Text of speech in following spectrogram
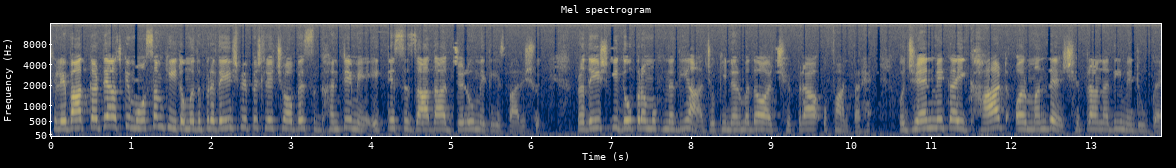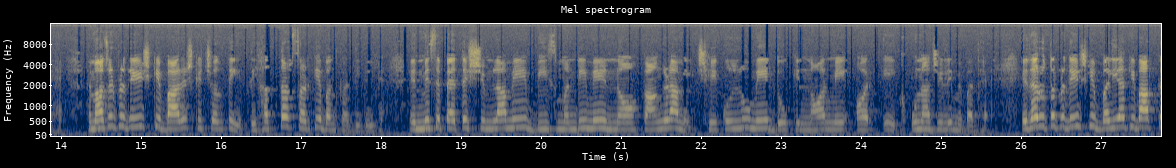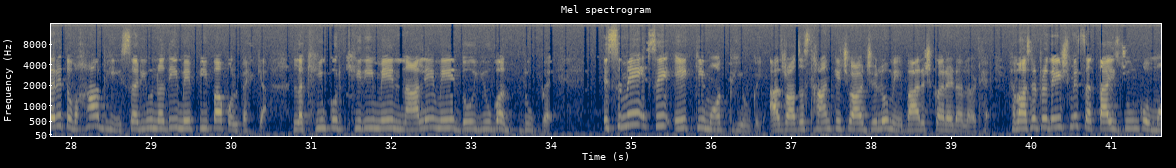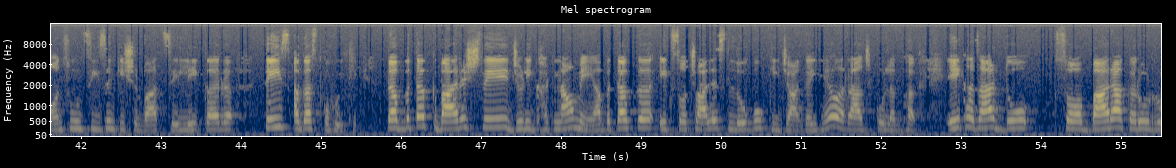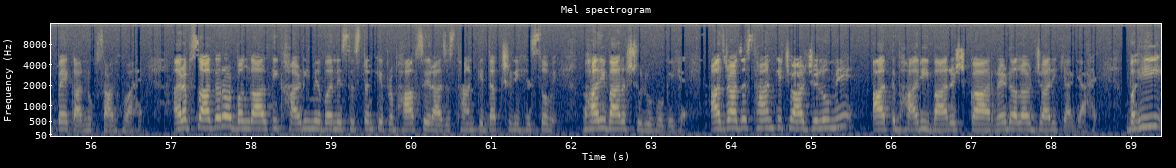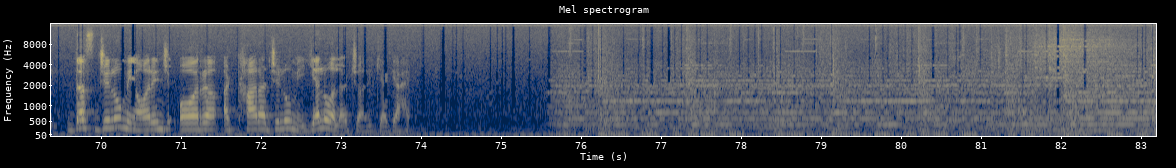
चलिए बात करते हैं आज के मौसम की तो मध्य प्रदेश में पिछले 24 घंटे में 21 से ज़्यादा जिलों में तेज बारिश हुई। प्रदेश की दो प्रमुख नदियाँ, जो कि नर्मदा और छिप्रा, उफान पर हैं। उज्जैन में कई घाट और मंदिर छिप्रा नदी में डूब गए हैं। हिमाचल प्रदेश के बारिश के चलते तिहत्तर सड़कें बंद कर दी गई हैं। इनमें से पैंतीस शिमला में, बीस मंडी में, नौ कांगड़ा में, छह कुल्लू में, दो किन्नौर में और एक ऊना ज़िले में बंद है। इधर उत्तर प्रदेश के बलिया की बात करें तो वहाँ भी सरयू नदी में पीपा पुल बह गया लखीमपुर खीरी में नाले में दो युवक डूब गए। इसमें से एक की मौत भी हो गई। आज राजस्थान के चार जिलों में बारिश का रेड अलर्ट है। हिमाचल प्रदेश में 27 जून को मानसून सीज़न की शुरुआत से लेकर 23 अगस्त को हुई थी। तब तक बारिश से जुड़ी घटनाओं में अब तक 140 लोगों की जान गई है और राज्य को लगभग 1212 करोड़ रुपए का नुकसान हुआ है। अरब सागर और बंगाल की खाड़ी में बने सिस्टम के प्रभाव से राजस्थान के दक्षिणी हिस्सों में भारी बारिश शुरू हो गई है। आज राजस्थान के चार जिलों में आत भारी बारिश का रेड अलर्ट जारी किया गया है। वही 10 जिलों में ऑरेंज और 18 जिलों में येलो अलर्ट जारी किया गया है।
